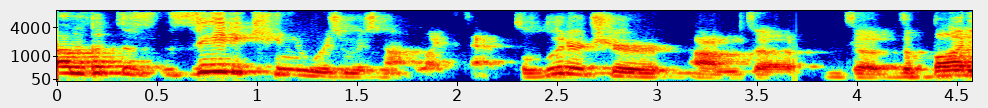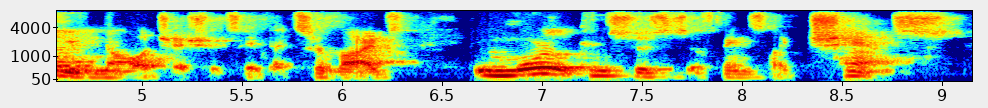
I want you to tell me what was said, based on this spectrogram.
Um, but the Vedic Hinduism is not like that. The literature, um, the, the, the body of knowledge, I should say, that survives, more consists of things like chants,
